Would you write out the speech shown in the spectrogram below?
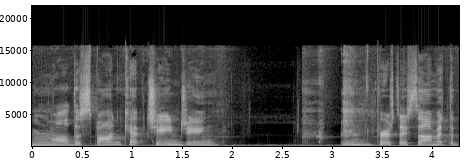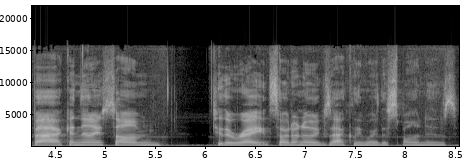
Mm, well, the spawn kept changing. First I saw him at the back, and then I saw him to the right, so I don't know exactly where the spawn is.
